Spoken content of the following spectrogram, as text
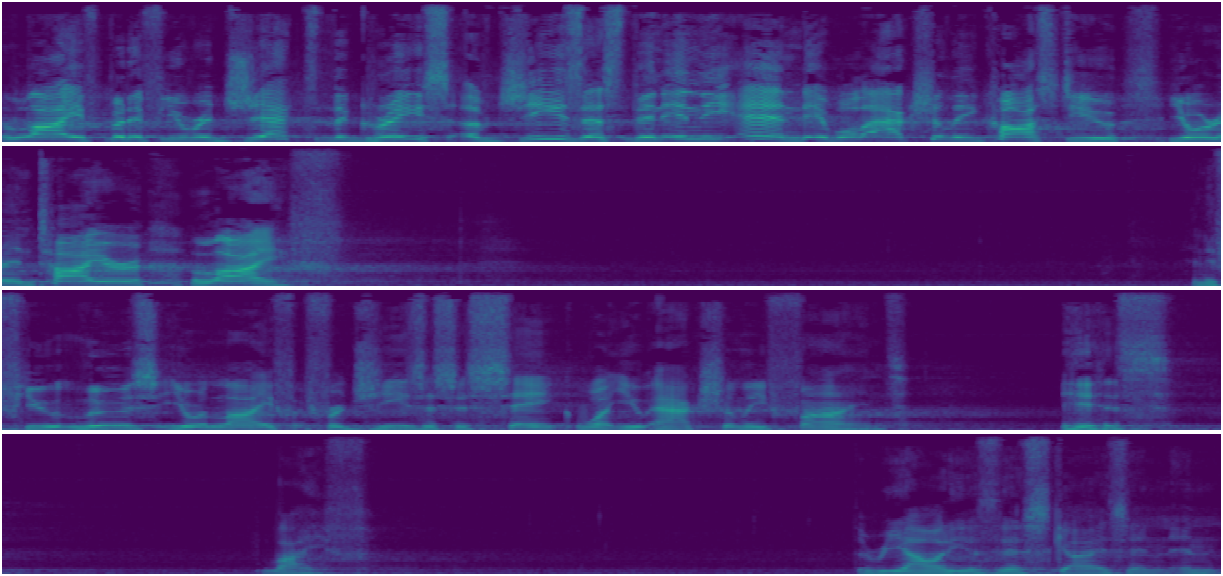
life. But if you reject the grace of Jesus, then in the end, it will actually cost you your entire life. And if you lose your life for Jesus' sake, what you actually find is life. The reality is this, guys, and, and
